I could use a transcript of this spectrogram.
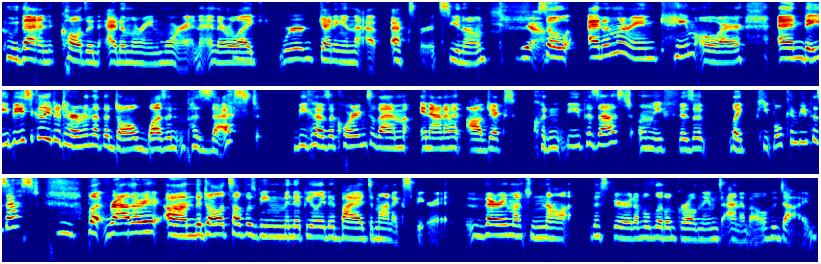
who then called in Ed and Lorraine Warren. And they were Mhm. like, we're getting in the e- experts, you know? Yeah. So Ed and Lorraine came over and they basically determined that the doll wasn't possessed because according to them, inanimate objects couldn't be possessed, only physical like people can be possessed. Hmm. But rather, um, the doll itself was being manipulated by a demonic spirit, very much not the spirit of a little girl named Annabelle who died.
